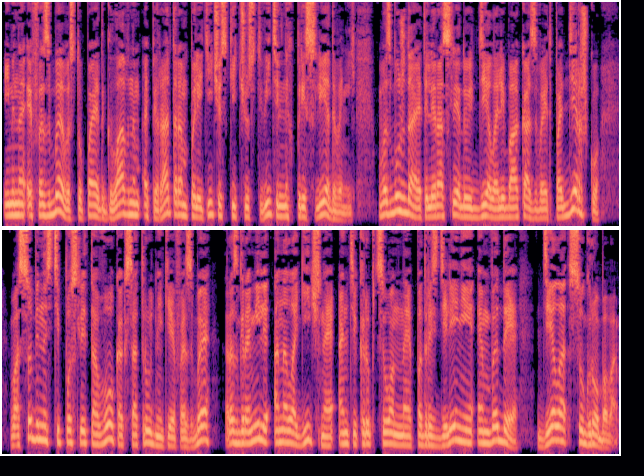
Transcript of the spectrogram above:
Именно ФСБ выступает главным оператором политически чувствительных преследований, возбуждает или расследует дело, либо оказывает поддержку, в особенности после того, как сотрудники ФСБ разгромили аналогичное антикоррупционное подразделение МВД, дело Сугробова.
